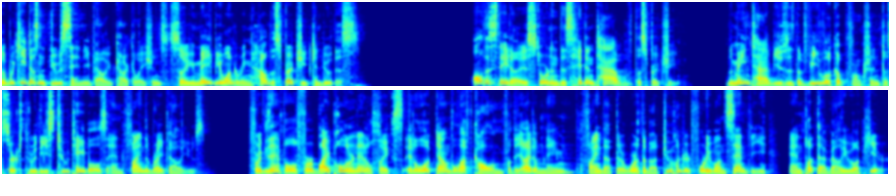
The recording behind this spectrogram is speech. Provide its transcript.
The wiki doesn't do sanity value calculations, so you may be wondering how the spreadsheet can do this. All this data is stored in this hidden tab of the spreadsheet. The main tab uses the VLOOKUP function to search through these two tables and find the right values. For example, for bipolar nanoflakes, it'll look down the left column for the item name, find that they're worth about 241 sanity, and put that value up here.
